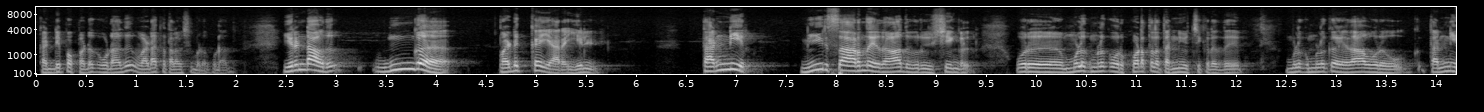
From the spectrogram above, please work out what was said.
கண்டிப்பாக படுக்கக்கூடாது வடக்கு தலை வச்சு படக்கூடாது இரண்டாவது உங்கள் படுக்கை அறையில் தண்ணீர் நீர் சார்ந்த ஏதாவது ஒரு விஷயங்கள் ஒரு முழுக்க முழுக்க ஒரு குடத்துல தண்ணி வச்சுக்கிறது முழுக்க முழுக்க ஏதாவது ஒரு தண்ணி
